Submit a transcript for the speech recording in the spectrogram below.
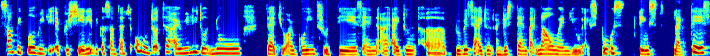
some people really appreciate it because sometimes oh doctor i really don't know that you are going through this and i, I don't uh, previously i don't understand but now when you expose things like this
